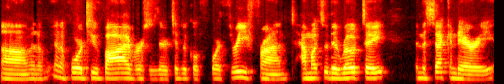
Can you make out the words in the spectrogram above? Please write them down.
um, in a, in a 4-2-5 versus their typical 4-3 front? How much do they rotate in the secondary?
